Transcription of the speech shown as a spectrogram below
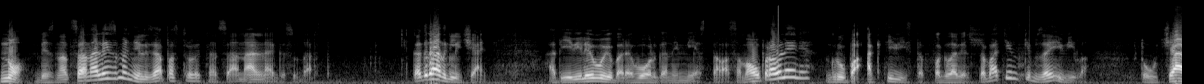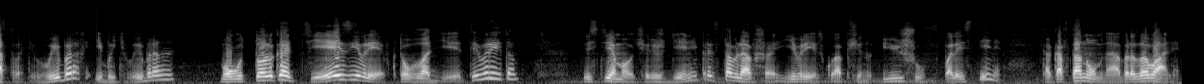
Но без национализма нельзя построить национальное государство. Когда англичане объявили выборы в органы местного самоуправления, группа активистов во главе с Жаботинским заявила, что участвовать в выборах и быть выбранными могут только те из евреев, кто владеет ивритом. Система учреждений, представлявшая еврейскую общину Иешув в Палестине как автономное образование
